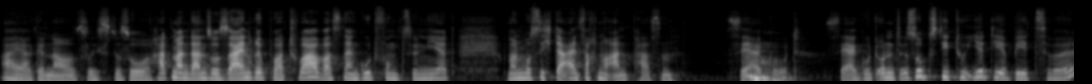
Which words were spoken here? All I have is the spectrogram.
Ah ja, genau, siehst du so. Hat man dann so sein Repertoire, was dann gut funktioniert. Man muss sich da einfach nur anpassen. Sehr Genau. gut, sehr gut. Und substituiert ihr B12?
